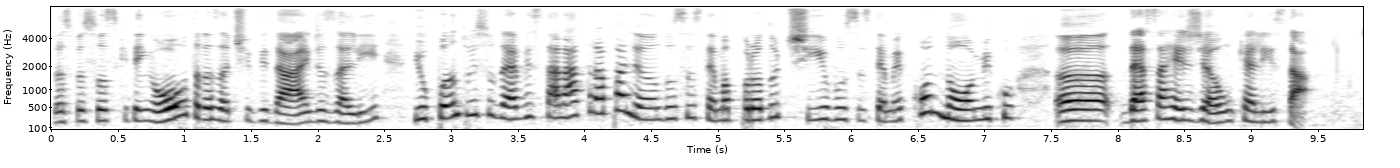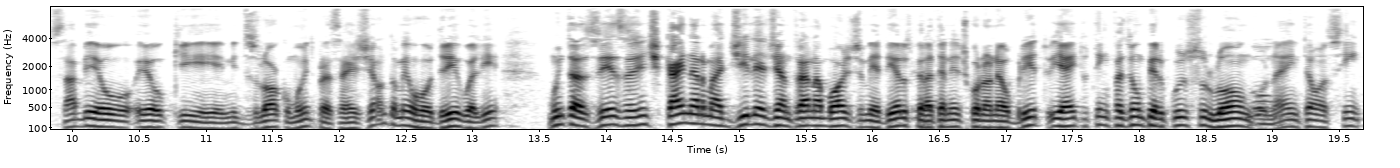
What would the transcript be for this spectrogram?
das pessoas que têm outras atividades ali e o quanto isso deve estar atrapalhando o sistema produtivo, o sistema econômico ah, dessa região que ali está. Sabe, eu, eu que me desloco muito para essa região, também o Rodrigo ali, muitas vezes a gente cai na armadilha de entrar na Borges de Medeiros pela Tenente Coronel Brito e aí tu tem que fazer um percurso longo, né? Então, assim...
